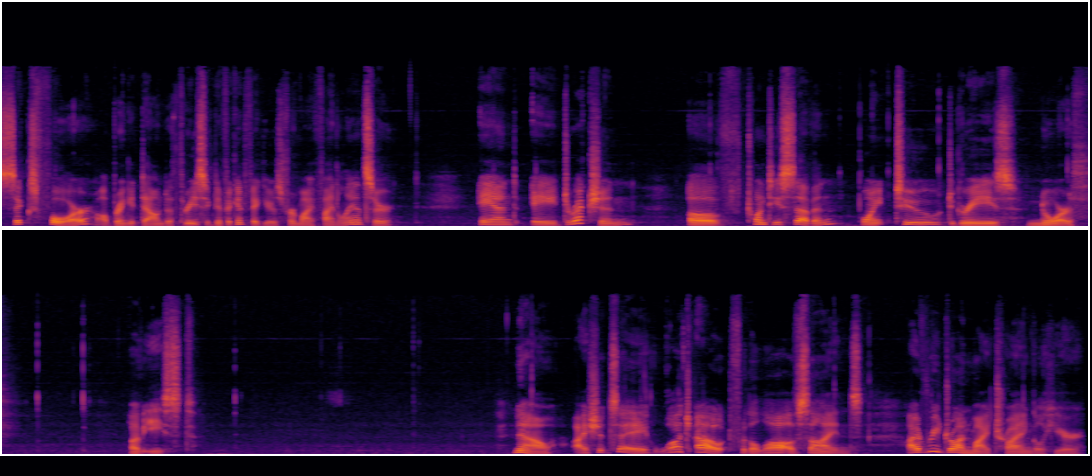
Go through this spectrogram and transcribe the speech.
4.64. I'll bring it down to three significant figures for my final answer. And a direction of 27.2 degrees north of east. Now, I should say, watch out for the law of sines. I've redrawn my triangle here.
